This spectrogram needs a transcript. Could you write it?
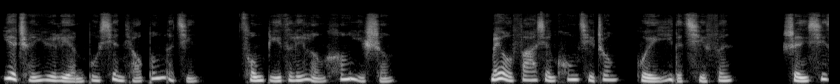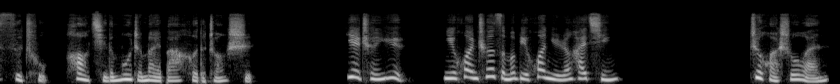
叶晨玉脸部线条绷得紧，从鼻子里冷哼一声，没有发现空气中诡异的气氛。沈西四处好奇的摸着迈巴赫的装饰。叶晨玉，你换车怎么比换女人还勤？这话说完，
